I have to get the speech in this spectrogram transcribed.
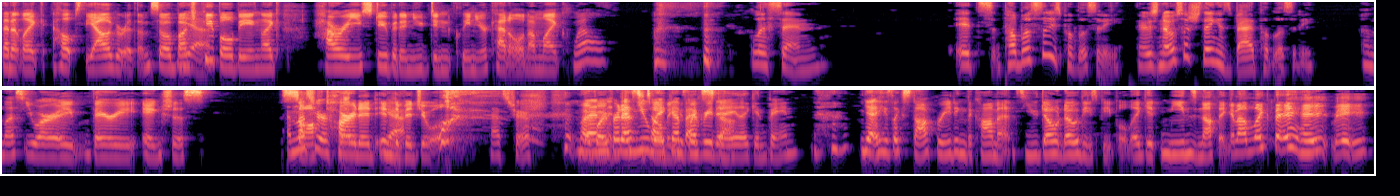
then it like helps the algorithm. So a bunch Yeah. of people being like, how are you stupid and you didn't clean your kettle? And I'm like, well, Listen, it's publicity's publicity. There's no such thing as bad publicity. unless you are a very anxious, Unless you're soft-hearted yeah. individual. That's true. My then, boyfriend then has you to wake me, up he's like, every day like in pain. Yeah, he's like, stop reading the comments. You don't know these people. Like, it means nothing. And I'm like, they hate me.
